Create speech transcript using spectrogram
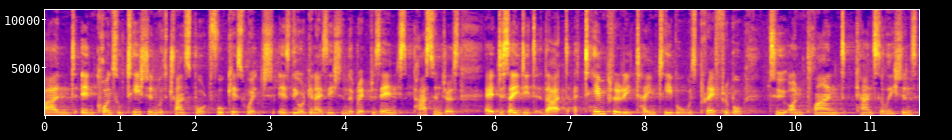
and in consultation with Transport Focus, which is the organisation that represents passengers, uh, decided that a temporary timetable was preferable to unplanned cancellations.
